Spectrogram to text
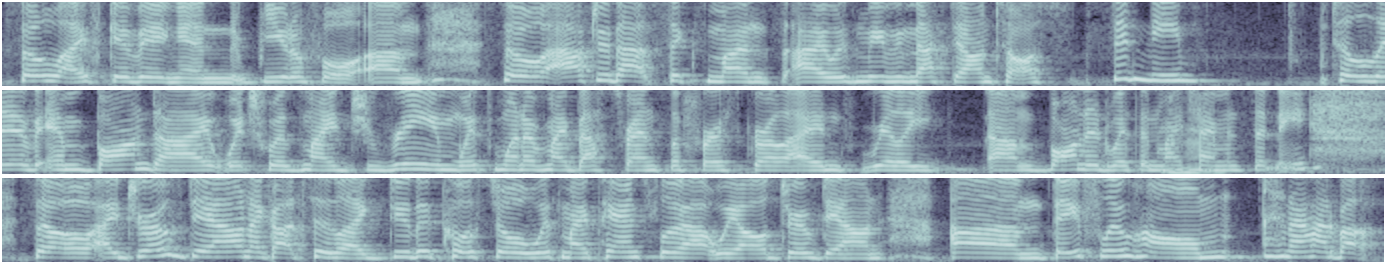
so life giving and beautiful. Um, so after that six months, I was moving back down to Sydney to live in Bondi, which was my dream with one of my best friends, the first girl I really um, bonded with in my time in Sydney. So I drove down. I got to like do the coastal with my parents. Flew out. We all drove down. Um, they flew home, and I had about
